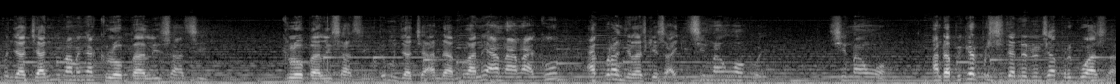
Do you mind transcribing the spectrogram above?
penjajahan itu namanya globalisasi. Globalisasi itu menjajah anda. Mulanya anak-anakku aku orang jelas kisah ini sinau kowe sinau anda pikir Presiden Indonesia berkuasa?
